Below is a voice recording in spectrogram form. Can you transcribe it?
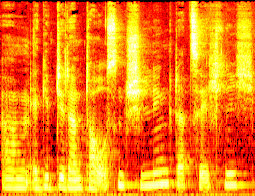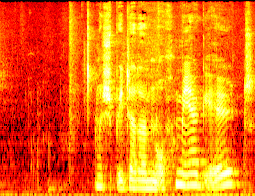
Ähm, er gibt ihr dann 1000 Schilling tatsächlich später dann noch mehr Geld.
